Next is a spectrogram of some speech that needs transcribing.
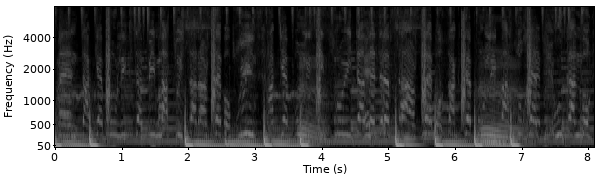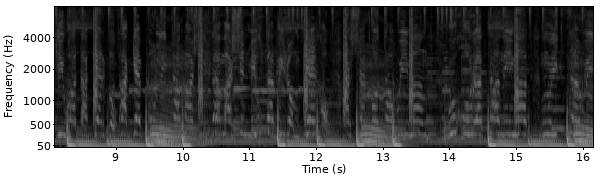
უსმენ დაგებული ქცები მათთვის არ არსებობს ვინც აგებული სიცრუიდან ეძებს არსებობს. აქტებული პასუხები უკან მოგივა და კერგოც აგებული თამაში და მაშინ მიხვდები რომ გეხო არ შემოთავი მანდ უყურებ თან იმად ნუ იქცევი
